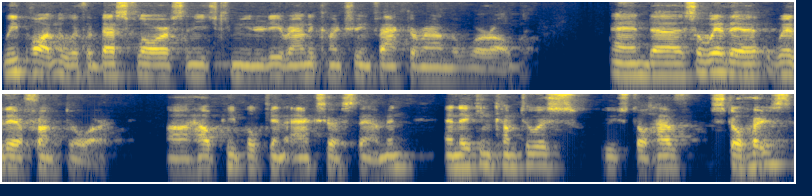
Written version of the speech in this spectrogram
we partner with the best florists in each community around the country, in fact, around the world. And uh, so we're their we're their front door. Uh, how people can access them, and and they can come to us. We still have stores.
